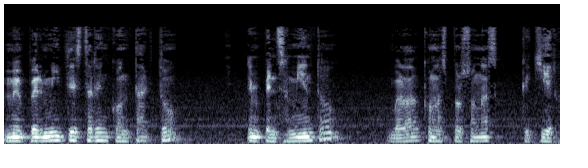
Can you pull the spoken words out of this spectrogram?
me permite estar en contacto, en pensamiento, ¿verdad? Con las personas que quiero.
